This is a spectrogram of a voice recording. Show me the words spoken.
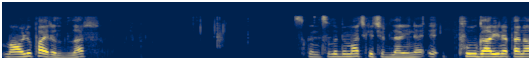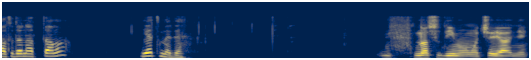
mağlup ayrıldılar. Sıkıntılı bir maç geçirdiler yine. E, Pulgar yine penaltıdan attı ama yetmedi. Nasıl diyeyim o maça yani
